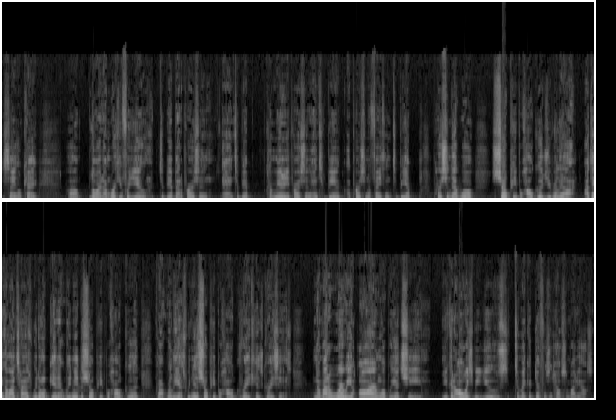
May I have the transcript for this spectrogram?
to say, okay, uh, Lord, I'm working for you to be a better person and to be a community person and to be a, a person of faith and to be a person that will show people how good you really are. I think a lot of times we don't get it. We need to show people how good God really is. We need to show people how great His grace is. No matter where we are and what we achieve, you can always be used to make a difference and help somebody else.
